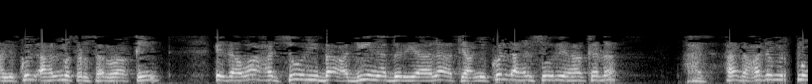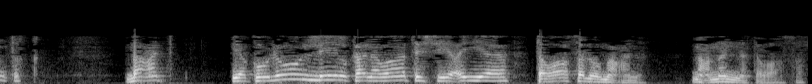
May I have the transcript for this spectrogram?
يعني كل أهل مصر سراقين. إذا واحد سوري باع دينه بريالات يعني كل أهل سوريا هكذا. هذا عدم المنطق. بعد يقولون للقنوات الشيعية تواصلوا معنا. مع من نتواصل؟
